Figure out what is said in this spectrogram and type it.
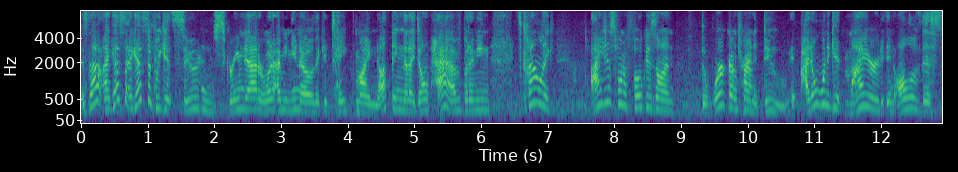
It's not, I guess, I guess if we get sued and screamed at or what, I mean, you know, they could take my nothing that I don't have, but I mean, it's kind of like, I just want to focus on the work I'm trying to do. I don't want to get mired in all of this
